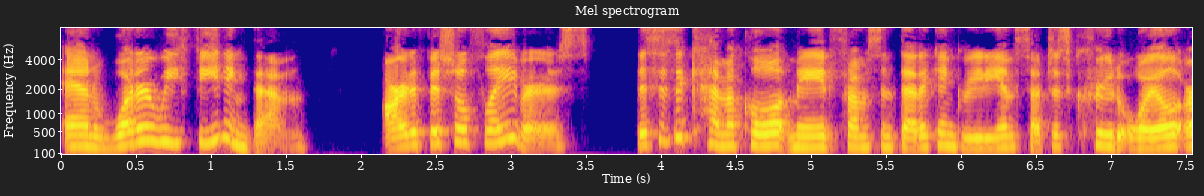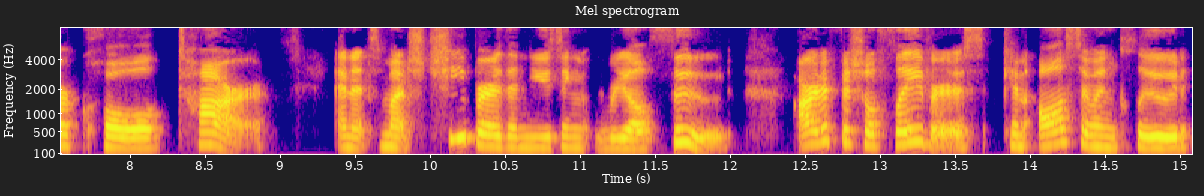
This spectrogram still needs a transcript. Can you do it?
And what are we feeding them? Artificial flavors. This is a chemical made from synthetic ingredients such as crude oil or coal tar. and it's much cheaper than using real food. Artificial flavors can also include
